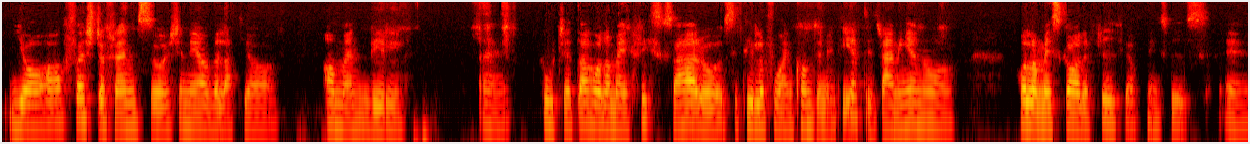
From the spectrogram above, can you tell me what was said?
Ja, först och främst så känner jag väl att jag ja, men vill eh, fortsätta hålla mig frisk så här och se till att få en kontinuitet i träningen och hålla mig skadefri förhoppningsvis. Eh,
